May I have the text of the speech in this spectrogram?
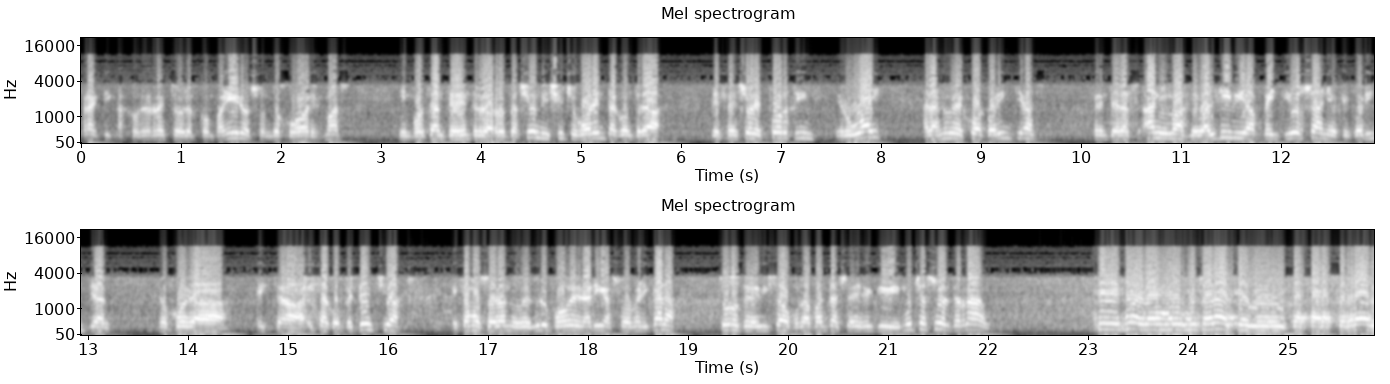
prácticas con el resto de los compañeros. Son dos jugadores más importante dentro de la rotación, 18-40 contra Defensor Sporting Uruguay, a las 9 juega Corinthians frente a las ánimas de Valdivia, 22 años que Corinthians no juega esta, esta competencia, estamos hablando del grupo B de la Liga Sudamericana, todo televisado por la pantalla de DirecTV. Mucha suerte Hernán. Sí, bueno, muchas gracias. Para cerrar,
